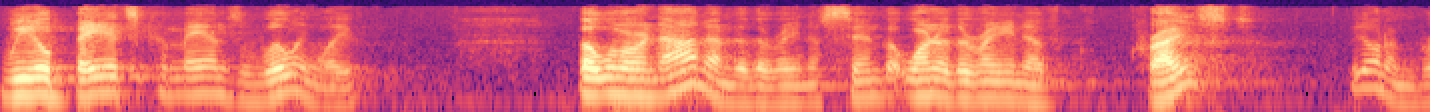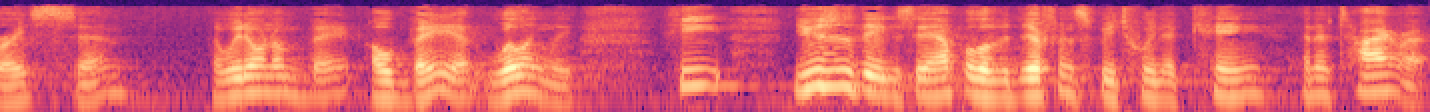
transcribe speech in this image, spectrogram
We obey its commands willingly. But when we're not under the reign of sin, but we're under the reign of Christ, we don't embrace sin and we don't obey, obey it willingly. He uses the example of the difference between a king and a tyrant.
